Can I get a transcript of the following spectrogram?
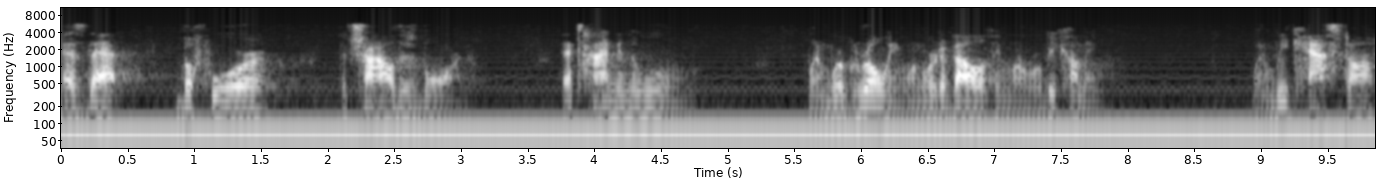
as that before the child is born, that time in the womb when we're growing, when we're developing, when we're becoming. When we cast off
